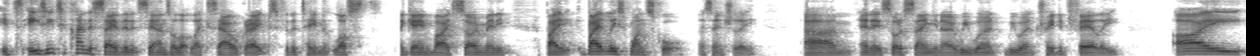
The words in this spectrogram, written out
it's easy to kind of say that it sounds a lot like sour grapes for the team that lost a game by so many by by at least one score essentially. Um, and it's sort of saying, you know, we weren't we weren't treated fairly. I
